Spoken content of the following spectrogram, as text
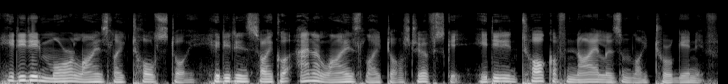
He didn't moralize like Tolstoy. He didn't psychoanalyze like Dostoevsky. He didn't talk of nihilism like Turgenev.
